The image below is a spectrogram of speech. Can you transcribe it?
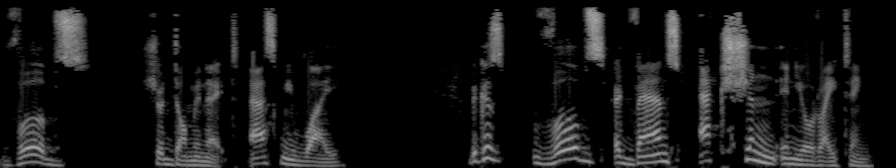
verbs should dominate. Ask me why. Because verbs advance action in your writing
